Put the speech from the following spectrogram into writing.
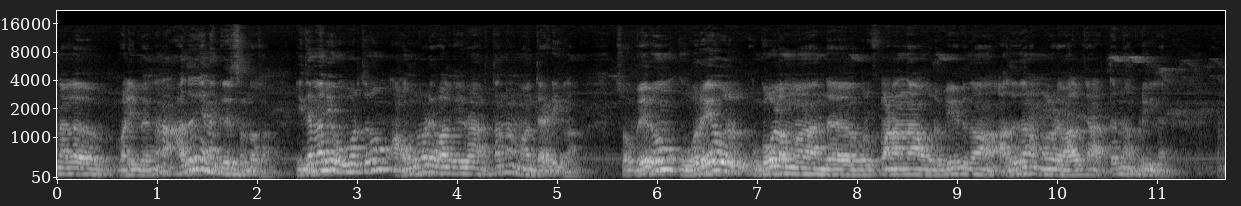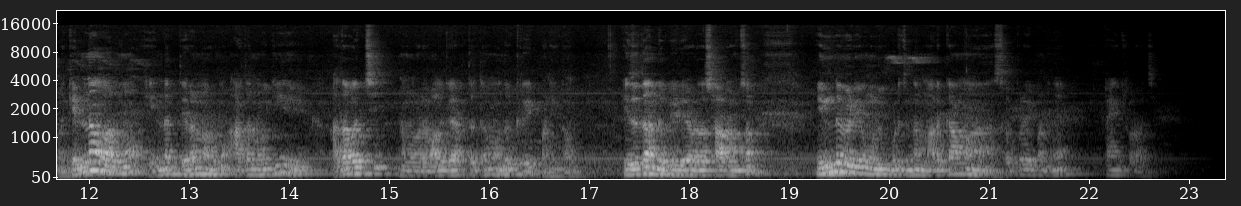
நல்ல வழிபடுங்க அதுவும் எனக்கு சந்தோஷம். இந்த மாதிரி ஒவ்வொருத்தரும் அவங்களோட வாழ்க்கையோட அர்த்தம் நம்ம தேடிக்கலாம் ஸோ வெறும் ஒரே ஒரு கோலம் அந்த ஒரு பணம் தான் ஒரு வீடு தான் அதுதான் நம்மளோட வாழ்க்கை. அர்த்தம்னு அப்படி இல்லை. நமக்கு என்ன வரணும் என்ன திறன் வரணும் அதை நோக்கி அதை வச்சு நம்மளோட வாழ்க்கை அர்த்தத்தை வந்து கிரியேட் பண்ணிக்கலாம். இதுதான் இந்த வீடியோட சாராம்சம். இந்த வீடியோ உங்களுக்கு பிடிச்சிருந்தா மறக்காமல் சப்ஸ்கிரைப் பண்ணுங்கள் தேங்க்ஸ் ஃபார் வாட்சிங்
